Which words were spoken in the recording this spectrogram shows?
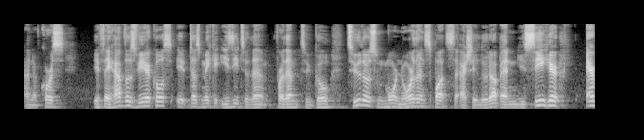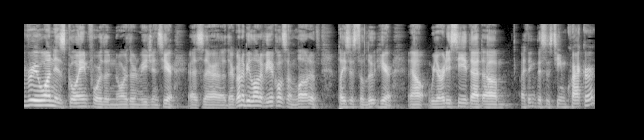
and of course if they have those vehicles, it does make it easy to them for them to go to those more northern spots to actually loot up. And you see here, everyone is going for the northern regions here as there, there are going to be a lot of vehicles and a lot of places to loot here. Now, we already see that, um, I think this is Team Quacker,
